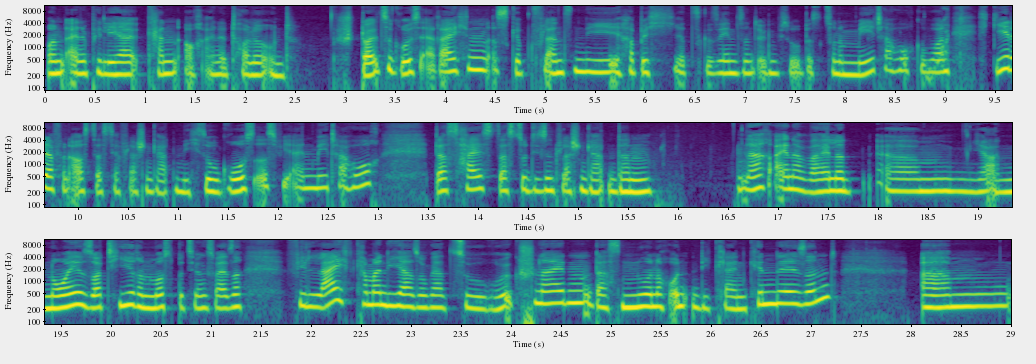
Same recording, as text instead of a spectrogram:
Und eine Pilea kann auch eine tolle und stolze Größe erreichen. Es gibt Pflanzen, die habe ich jetzt gesehen, sind irgendwie so bis zu einem Meter hoch geworden. Ich gehe davon aus, dass der Flaschengarten nicht so groß ist wie einen Meter hoch. Das heißt, dass du diesen Flaschengarten dann nach einer Weile ähm, ja neu sortieren musst, beziehungsweise vielleicht kann man die ja sogar zurückschneiden, dass nur noch unten die kleinen Kindel sind. Ähm,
